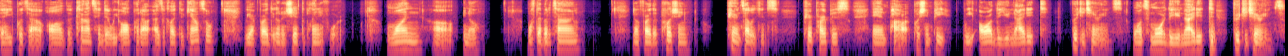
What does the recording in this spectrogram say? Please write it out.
that he puts out, all the content that we all put out as a collective council. We are further going to shift the planet forward, one uh, you know, one step at a time. Know, further pushing pure intelligence pure purpose, and power, pushing P. We are the United Futuritarians. Once more, the United Futuritarians.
